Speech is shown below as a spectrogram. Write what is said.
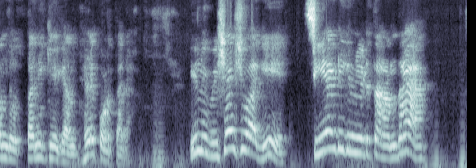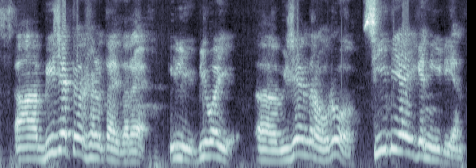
ಒಂದು ತನಿಖೆಗೆ ಅಂತ ಹೇಳಿ ಕೊಡ್ತಾರೆ. ಇಲ್ಲಿ ವಿಶೇಷವಾಗಿ ಸಿ ಐ ಡಿಗೆ ನೀಡ್ತಾರಂದ್ರೆ ಬಿಜೆಪಿ ಅವರು ಹೇಳ್ತಾ ಇದ್ದಾರೆ, ಇಲ್ಲಿ ಬಿ ವೈ ವಿಜೇಂದ್ರ ಅವರು ಸಿ ಬಿ ನೀಡಿ ಅಂತ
